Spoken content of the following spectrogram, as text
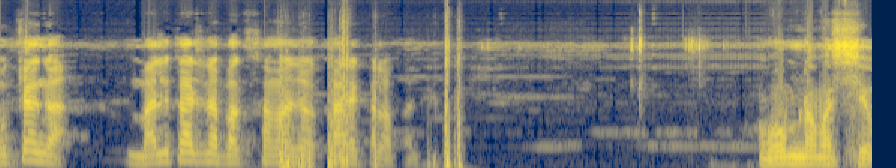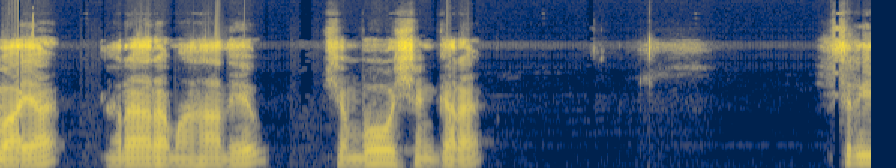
ముఖ్యంగా మల్లికార్జున భక్త సమాజం కార్యకలాపాలు ఓం నమ శివాయ హర మహాదేవ్ శంభో శంకర. శ్రీ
